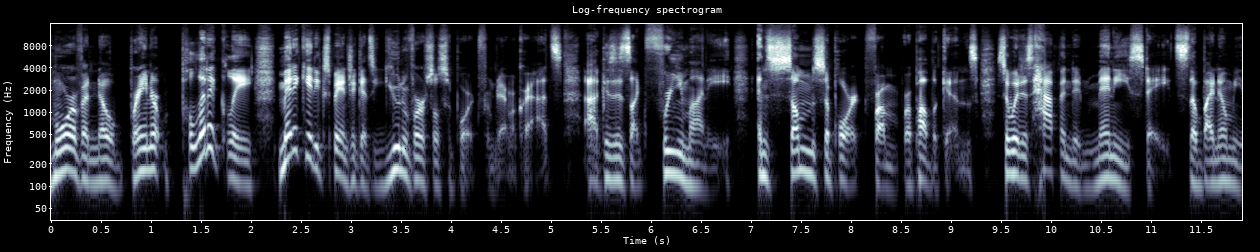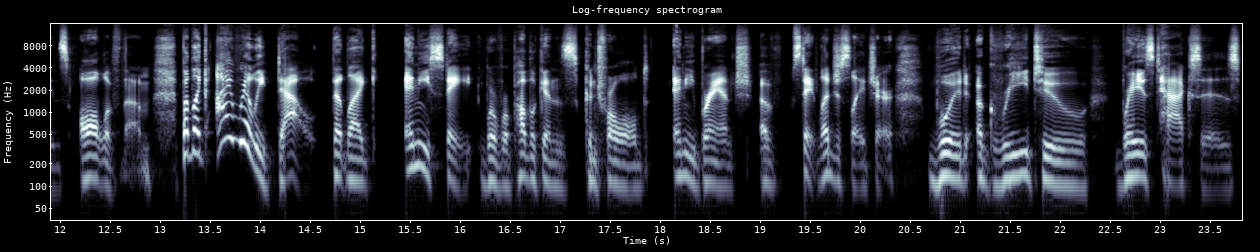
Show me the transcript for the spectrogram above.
more of a no-brainer politically. Medicaid expansion gets universal support from Democrats because uh, it's like free money and some support from Republicans. So it has happened in many states, though by no means all of them. But like, I really doubt that like any state where Republicans controlled any branch of state legislature would agree to raise taxes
